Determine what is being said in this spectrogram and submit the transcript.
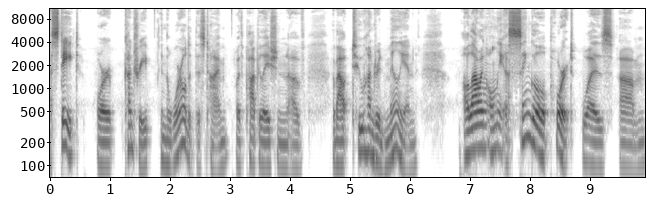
state or country in the world at this time, with a population of about 200 million, allowing only a single port was um,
